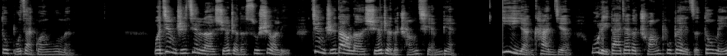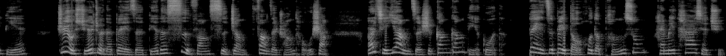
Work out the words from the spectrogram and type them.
都不再关屋门。我径直进了学者的宿舍里，径直到了学者的床前边，一眼看见。屋里大家的床铺被子都没叠，只有学者的被子叠得四方四正，放在床头上，而且样子是刚刚叠过的。被子被抖后的蓬松，还没塌下去。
